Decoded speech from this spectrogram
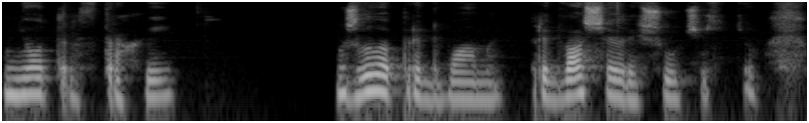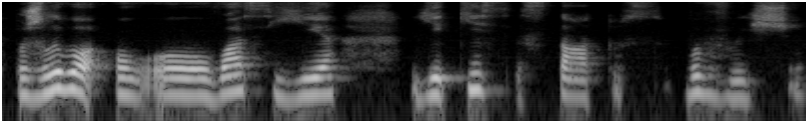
У нього страхи. Можливо, перед вами, перед вашою рішучістю. Можливо, у, вас є якийсь статус, ви вище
